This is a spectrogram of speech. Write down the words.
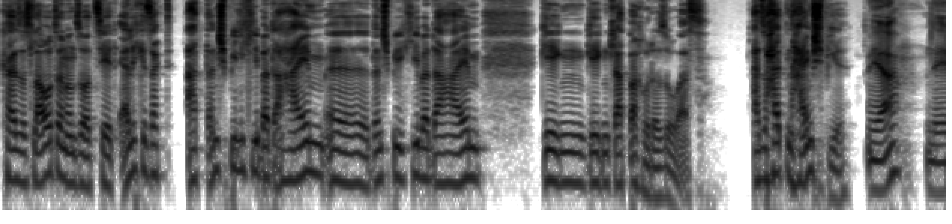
Kaiserslautern und so erzählt. Ehrlich gesagt, ah, dann spiele ich lieber daheim, äh, dann spiele ich lieber daheim gegen gegen Gladbach oder sowas. Also halt ein Heimspiel. Ja, nee,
